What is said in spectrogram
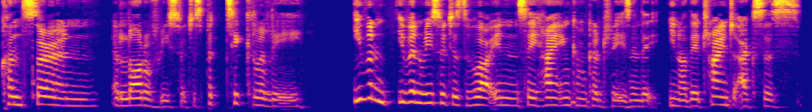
concern a lot of researchers, particularly even even researchers who are in say high income countries and they you know they're trying to access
